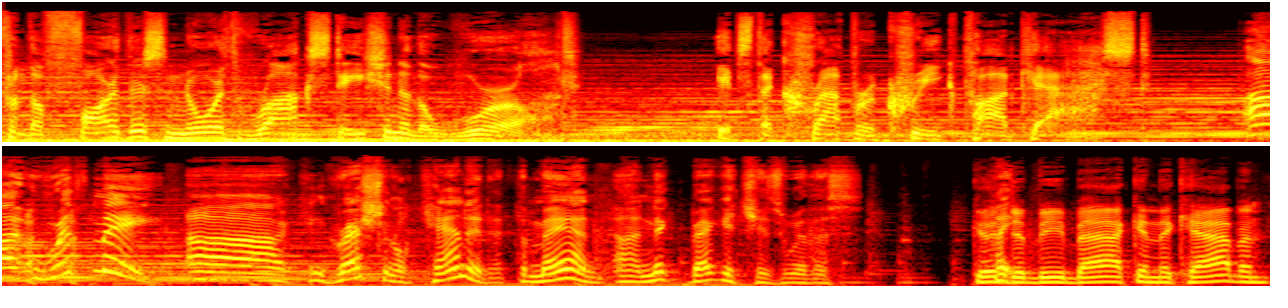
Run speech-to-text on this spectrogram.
From the farthest north rock station in the world, it's the Crapper Creek Podcast. Uh, with me, uh, congressional candidate, the man, uh, Nick Begich is with us. Good Hey. to be back in the cabin.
